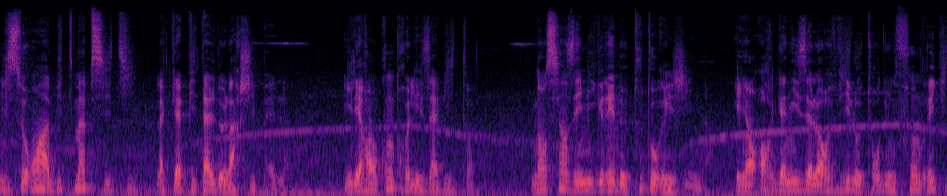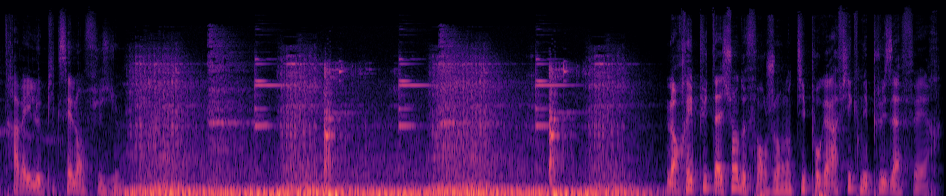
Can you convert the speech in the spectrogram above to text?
Il se rend à Bitmap City, la capitale de l'archipel. Il y rencontre les habitants, d'anciens émigrés de toute origine, ayant organisé leur ville autour d'une fonderie qui travaille le pixel en fusion. Leur réputation de forgeron typographique n'est plus à faire,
